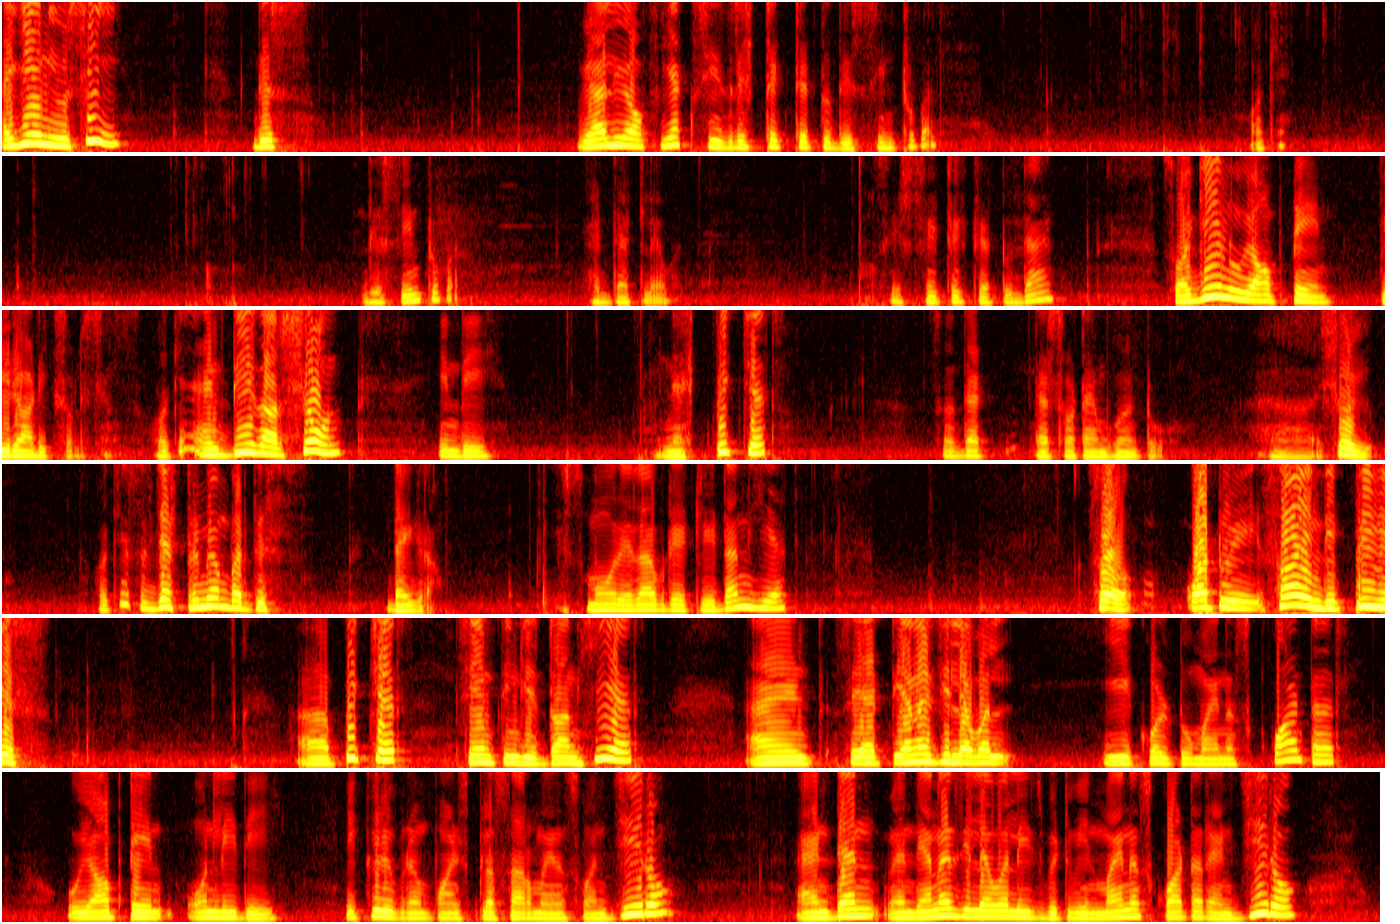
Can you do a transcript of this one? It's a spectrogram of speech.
again you see this value of x is restricted to this interval. Okay. This interval at that level. So, it is restricted to that. So, again we obtain periodic solutions okay. and these are shown in the next picture. So, that that is what I am going to show you. Okay. So, just remember this diagram it is more elaborately done here. So, what we saw in the previous uh, picture same thing is done here and say at energy level E equal to minus quarter we obtain only the equilibrium points plus or minus 1 0 and then when the energy level is between minus quarter and 0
